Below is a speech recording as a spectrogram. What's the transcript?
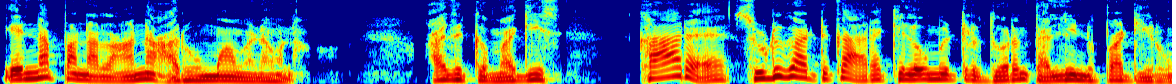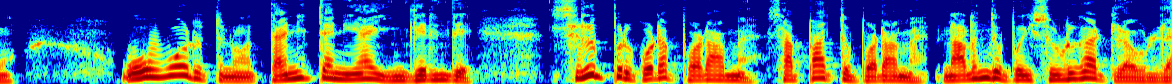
என்ன பண்ணலான்னு ஆர்வமாக வேணவனா அதுக்கு மகேஷ் காரை சுடுகாட்டுக்கு அரை கிலோமீட்டர் தூரம் தள்ளி நிப்பாட்டிடுவோம் ஒவ்வொருத்தனும் தனித்தனியாக இங்கேருந்து சிலிப்பர் கூட போடாமல் சப்பாத்து போடாமல் நடந்து போய் சுடுகாட்டில் உள்ள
